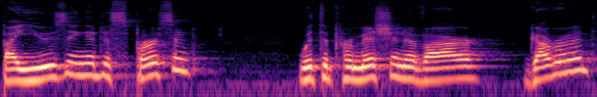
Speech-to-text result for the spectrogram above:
by using a dispersant with the permission of our government?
